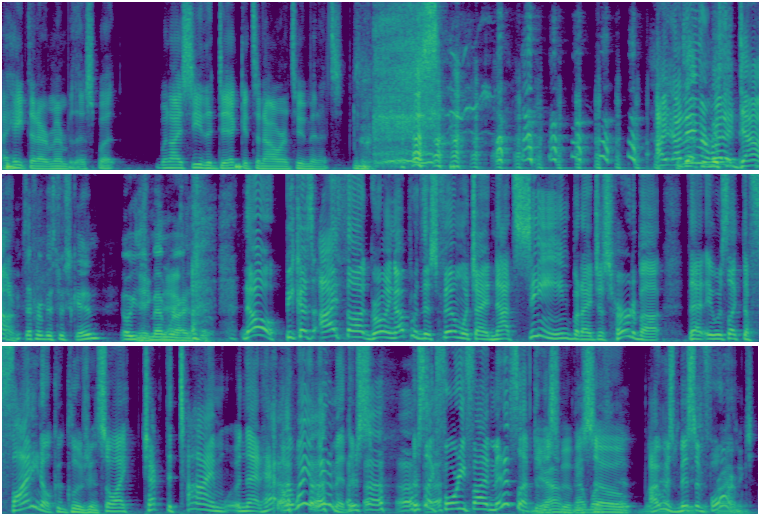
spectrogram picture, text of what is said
I hate that I remember this, but when I see the dick, it's an hour and two minutes. I, I didn't even write Mr. it down. Is that for Mr. Skin? Oh, you just Exactly. memorized it. No, because I thought growing up with this film, which I had not seen, but I just heard about, that it was like the final conclusion. So I checked the time when that happened. Like, wait, wait a minute. There's there's like 45 minutes left of this movie. was- so that I was misinformed. surprising.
